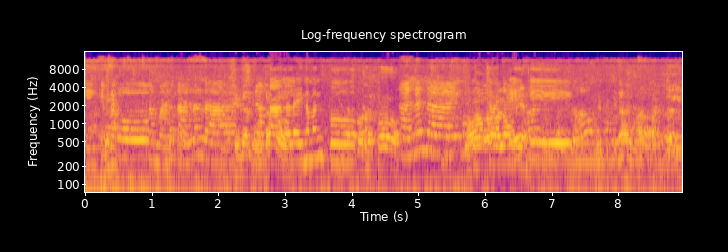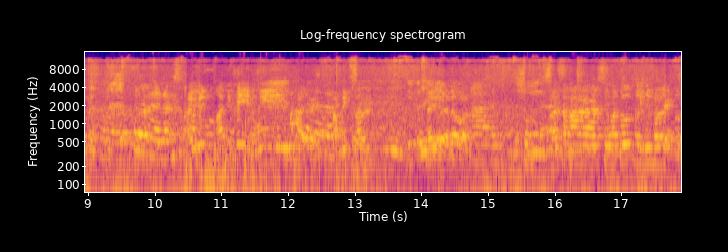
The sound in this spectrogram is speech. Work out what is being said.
Thank you po. Naman, talalay. Sida po, dapo. Talalay naman po. Puro po. Talalay. Picture taking. Ayun yung ate Faye, ni Mahal. Papicture. Kayo dalawa. At saka si Matutoy, ni Balito.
